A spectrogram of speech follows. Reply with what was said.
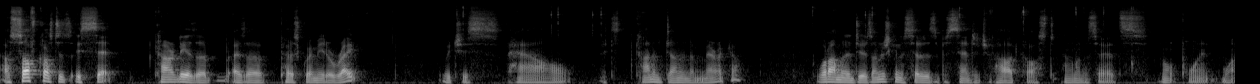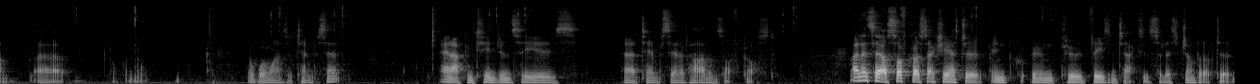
Our soft cost is, is set currently as a, as a per square meter rate, which is how it's kind of done in America. What I'm going to do is I'm just going to set it as a percentage of hard cost, I'm going to say it's 0.1, uh, 0.1 to 10%, and our contingency is uh, 10% of hard and soft cost. And let's say our soft cost actually has to inc include fees and taxes, so let's jump it up to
